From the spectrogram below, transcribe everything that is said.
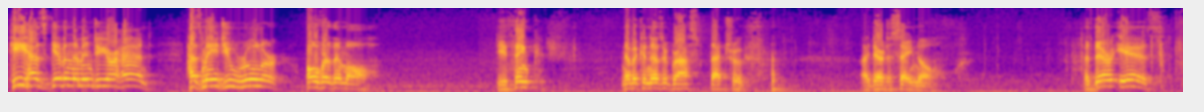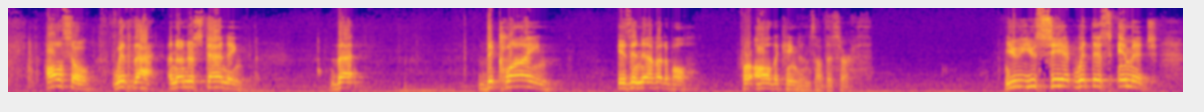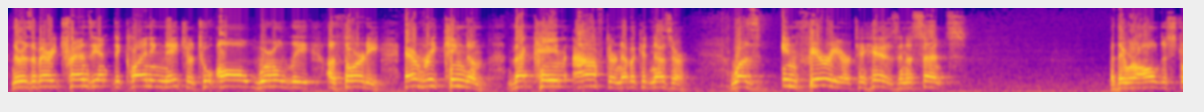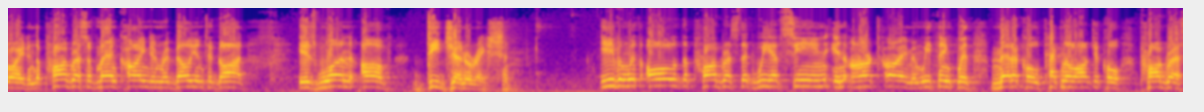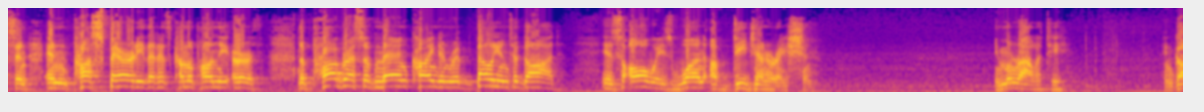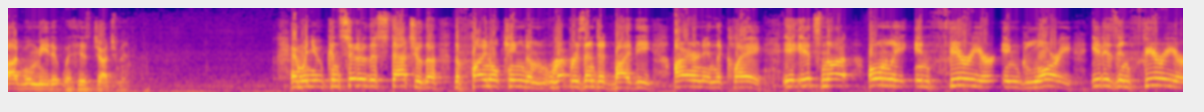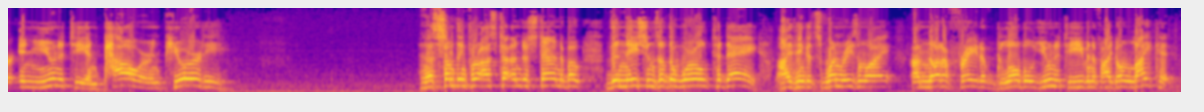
He has given them into your hand, has made you ruler over them all. Do you think Nebuchadnezzar grasped that truth? I dare to say no. That there is also with that an understanding that decline is inevitable for all the kingdoms of this earth. You, you see it with this image there is a very transient, declining nature to all worldly authority. Every kingdom that came after Nebuchadnezzar was inferior to his in a sense. But they were all destroyed. And the progress of mankind in rebellion to God is one of degeneration even with all of the progress that we have seen in our time, and we think with medical, technological progress and, and prosperity that has come upon the earth, the progress of mankind in rebellion to God is always one of degeneration. immorality, and God will meet it with his judgment. And when you consider this statue, the, the final kingdom represented by the iron and the clay, it's not only inferior in glory, it is inferior in unity and power and purity. And that's something for us to understand about the nations of the world today. I think it's one reason why I'm not afraid of global unity, even if I don't like it.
